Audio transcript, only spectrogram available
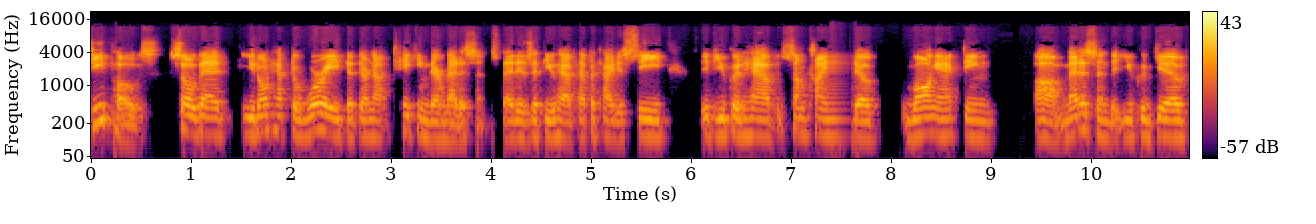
depots so that you don't have to worry that they're not taking their medicines. That is, if you have hepatitis C if you could have some kind of long acting uh, medicine that you could give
